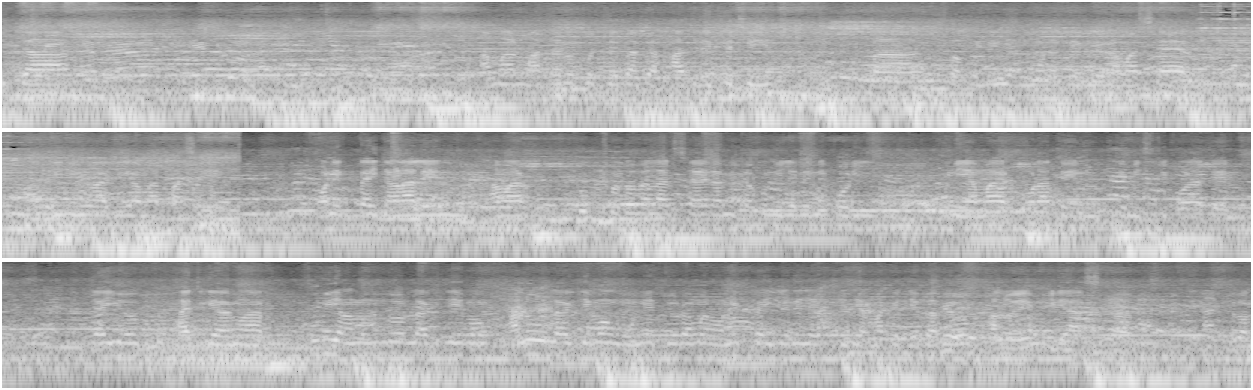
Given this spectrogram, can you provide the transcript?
শ্রমিকরা আমার মাথার উপর যেভাবে হাত রেখেছে, বা সকলেই আমি মনে দেখলেন আমার স্যার, তিনি আগে আমার পাশে। অনেকটাই জানালেন আমার খুব ছোটোবেলার স্যার, আমি যখন ইলেভেনে পড়ি, উনি আমার পড়াতেন কেমিস্ট্রি পড়াতেন। যাই হোক, আজকে আমার খুবই আনন্দ লাগছে এবং ভালোও লাগছে এবং মনের জোর আমার অনেকটাই বেড়ে যাচ্ছে যে আমাকে যেভাবে হোক ভালো হয়ে ফিরে আসতে হবে। এবং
